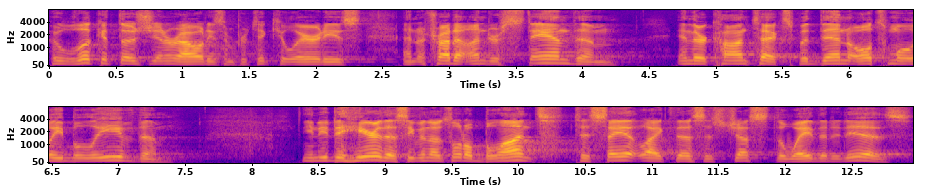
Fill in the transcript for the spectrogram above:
who look at those generalities and particularities and try to understand them in their context, but then ultimately believe them. You need to hear this, even though it's a little blunt to say it like this, it's just the way that it is.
